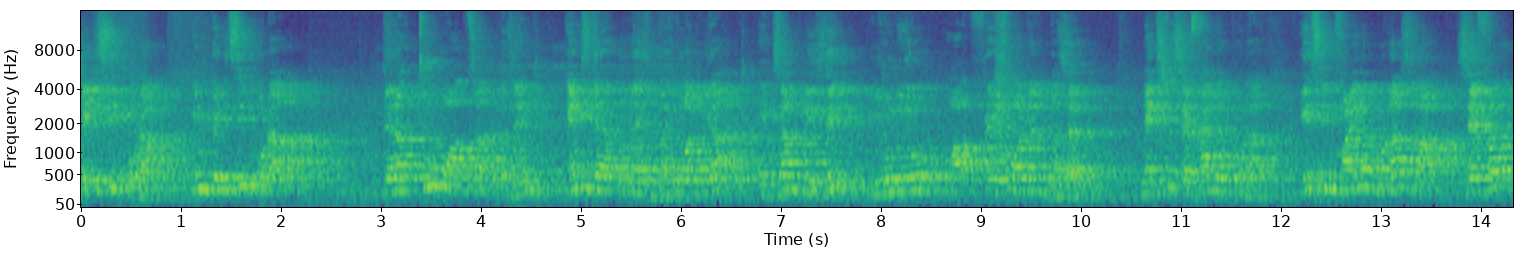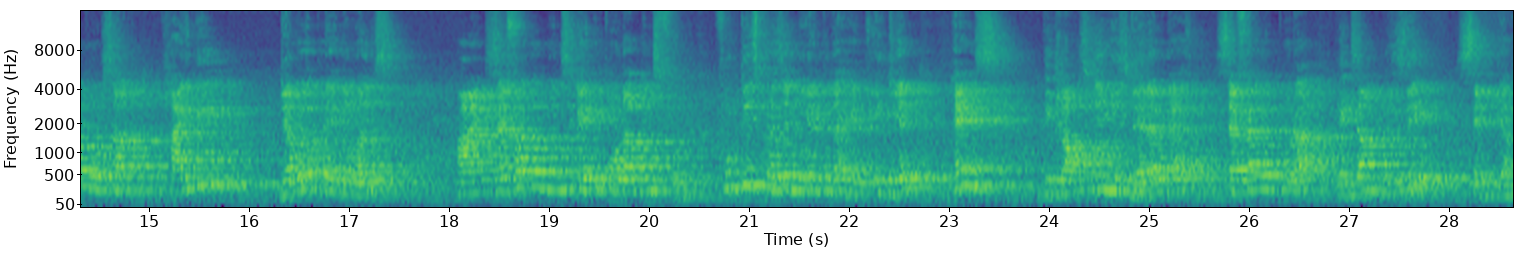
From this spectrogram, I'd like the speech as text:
pelecypoda. In pelecypoda, there are two walls are present, hence they are known as bivalvia. Example is the unio or freshwater mussel. Next is cephalopoda. Is in phylum Mollusca, cephalopods are highly developed animals and cephalo means head, poda means foot. Foot is present near to the head region, hence the class name is derived as cephalopoda. Example is the sepia.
